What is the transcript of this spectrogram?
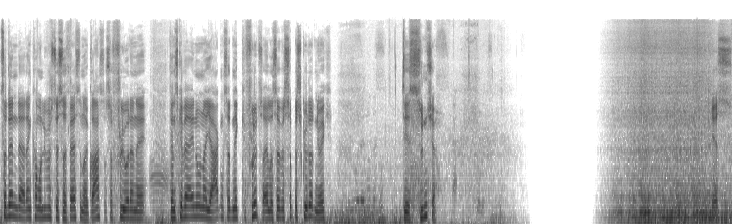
så den der, den kommer lige pludselig til at sidde fast i noget græs, og så flyver den af. ah, Den skal være inde under jakken, så den ikke kan flytte sig, ellers så, så beskytter den jo ikke. nu det det. Det synes jeg. Yes.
